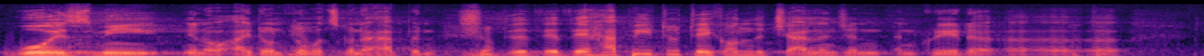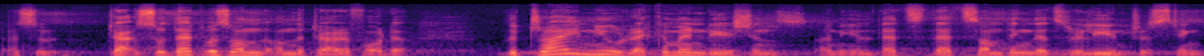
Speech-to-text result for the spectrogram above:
woe is me, you know, I don't know what's going to happen. Sure. They're, they're- they're happy to take on the challenge and, and create a, a, a, a, a so, so that was on, on the tariff order. The TRAI new recommendations, Anil, that's, that's something that's really interesting.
